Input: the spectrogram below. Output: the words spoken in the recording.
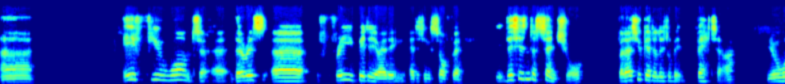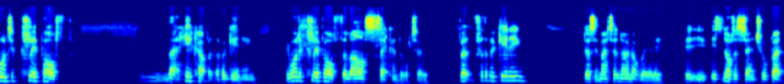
Uh, if you want, uh, there is uh, free video editing, editing software. This isn't essential, but as you get a little bit better, you'll want to clip off that hiccup at the beginning. You want to clip off the last second or two. But for the beginning, does it matter? No, not really. It, it's not essential, but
